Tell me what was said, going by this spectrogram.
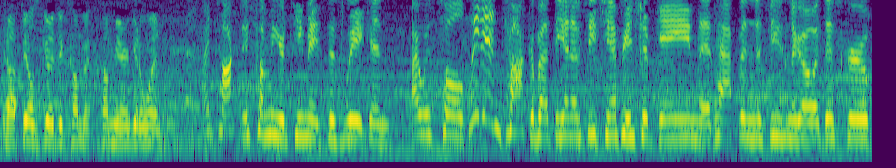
you know, it feels good to come, come here and get a win. I talked to some of your teammates this week, and I was told we didn't talk about the NFC Championship game that happened a season ago with this group.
